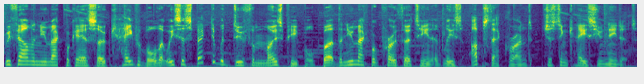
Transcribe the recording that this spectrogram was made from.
We found the new MacBook Air so capable that we suspect it would do for most people, but the new MacBook Pro 13 at least ups that grunt just in case you need it.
